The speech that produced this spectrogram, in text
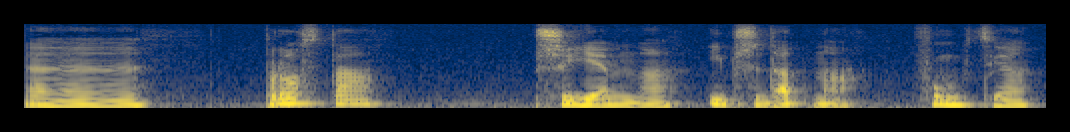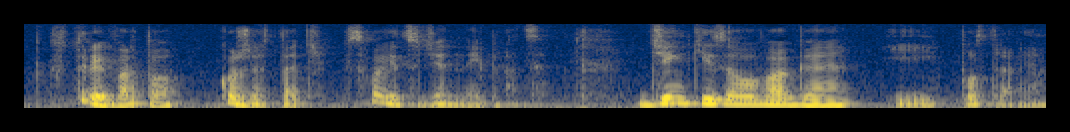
E, prosta, przyjemna i przydatna funkcja, z której warto korzystać w swojej codziennej pracy. Dzięki za uwagę i pozdrawiam.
